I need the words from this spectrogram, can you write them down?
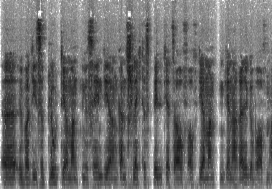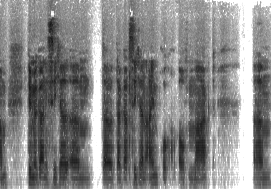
äh, über diese Blutdiamanten gesehen, die ja ein ganz schlechtes Bild jetzt auf, auf Diamanten generell geworfen haben. Ich bin mir gar nicht sicher, ähm, da, da gab es sicher einen Einbruch auf dem Markt. Ähm,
